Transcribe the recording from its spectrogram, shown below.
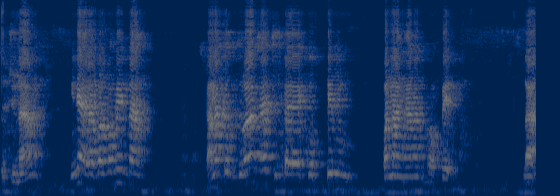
75. 76. Ini harapan pemerintah. Karena kebetulan saya juga ikut tim penanganan COVID. Nah,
